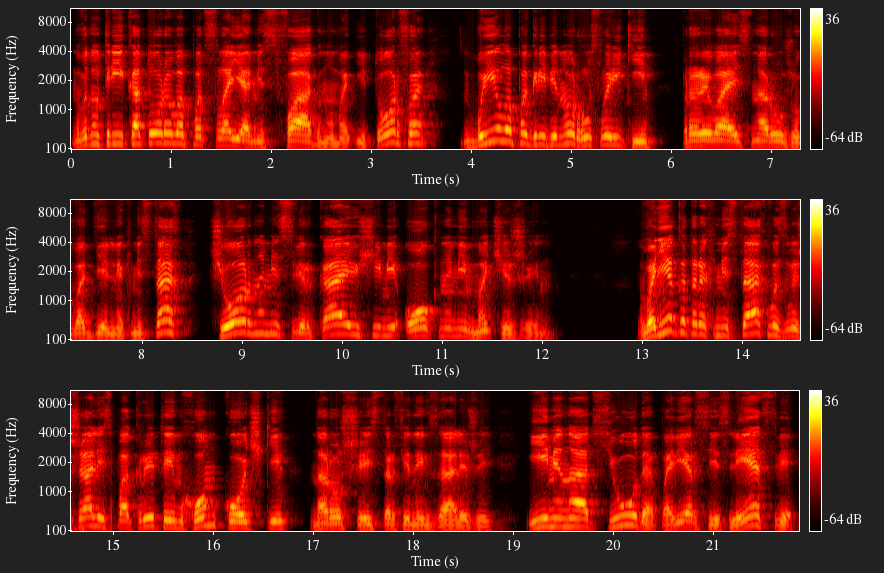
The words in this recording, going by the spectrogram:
внутри которого под слоями сфагнума и торфа было погребено русло реки, прорываясь наружу в отдельных местах черными сверкающими окнами мочежин. В некоторых местах возвышались покрытые мхом кочки, наросшие из торфяных залежей. именно отсюда, по версии следствия,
